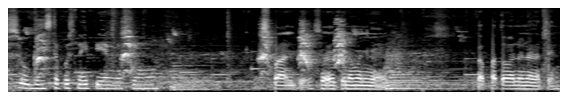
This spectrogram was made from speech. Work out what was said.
So guys, tapos na i-PMS yung expander. So ito naman ngayon. Papatuan na natin.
